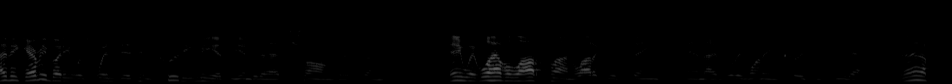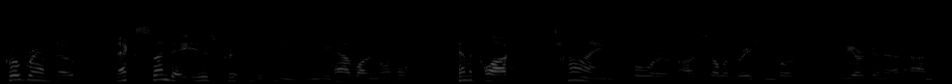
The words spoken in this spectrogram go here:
I think everybody was winded, including me at the end of that song. But um, anyway, we'll have a lot of fun, a lot of good things, and I really want to encourage you to do that. And then a program note next Sunday is Christmas Eve, and we have our normal 10 o'clock time for our celebration, but we are going to um,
